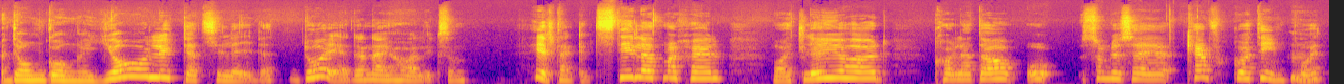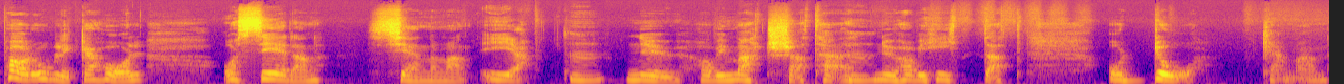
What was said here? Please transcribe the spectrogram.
de gånger jag har lyckats i livet, då är det när jag har liksom helt enkelt stillat mig själv, varit lyhörd, kollat av och som du säger kanske gått in på ett par olika håll och sedan känner man, ja, nu har vi matchat här, nu har vi hittat. Och då kan man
